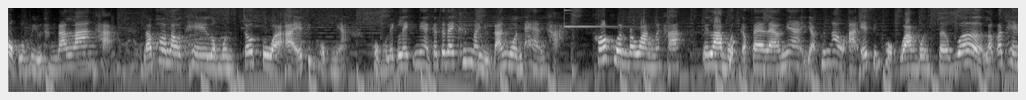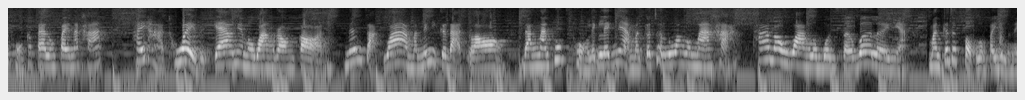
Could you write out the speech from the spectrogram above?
ตกลงไปอยู่ทางด้านล่างค่ะ แล้วพอเราเทลงบนเจ้าตัว RS16 เนี่ยผงเล็กๆเนี่ยก็จะได้ขึ้นมาอยู่ด้านบนแทนค่ะ ข้อควรระวังนะคะเวลาบดกาแฟแล้วเนี่ยอย่าเพิ่งเอา RS16 วางบนเซิร์ฟเวอร์ แล้วก็เทผงกาแฟลงไปนะคะ ให้หาถ้วยหรือแก้วเนี่ยมาวางรองก่อน เนื่องจากว่ามันไม่มีกระดาษกรอง ดังนั้นพวกผงเล็กๆเนี่ยมันก็จะร่วงลงมาค่ะ ถ้าเราวางลงบนเซิร์ฟเวอร์เลยเนี่ยมันก็จะตกลงไปอยู่ใน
